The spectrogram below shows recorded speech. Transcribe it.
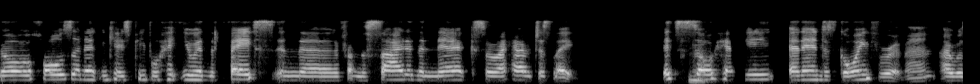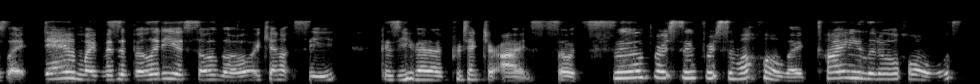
no holes in it in case people hit you in the face, in the from the side and the neck. So I have just like it's so mm. heavy. And then just going for it man. I was like damn my visibility is so low. I cannot see because you gotta protect your eyes. So it's super super small like tiny little holes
